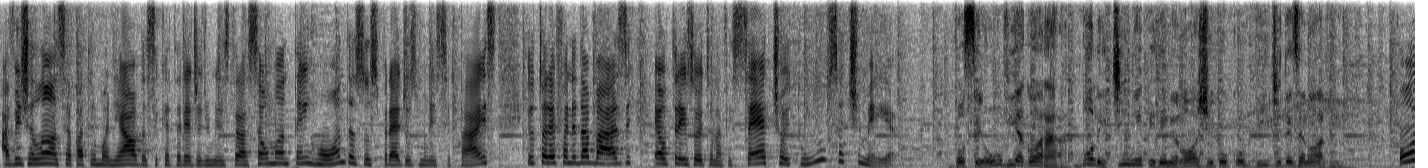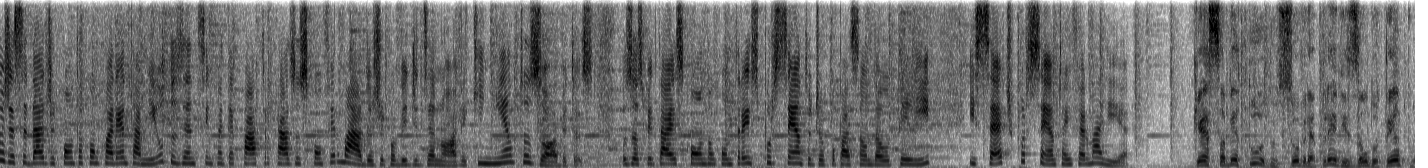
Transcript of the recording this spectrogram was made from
A vigilância patrimonial da Secretaria de Administração mantém rondas nos prédios municipais e o telefone da base é o 3897-8176. Você ouve agora Boletim Epidemiológico Covid-19. Hoje a cidade conta com 40.254 casos confirmados de Covid-19, 500 óbitos. Os hospitais contam com 3% de ocupação da UTI e 7% a enfermaria. Quer saber tudo sobre a previsão do tempo?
